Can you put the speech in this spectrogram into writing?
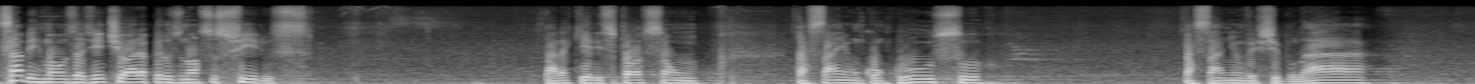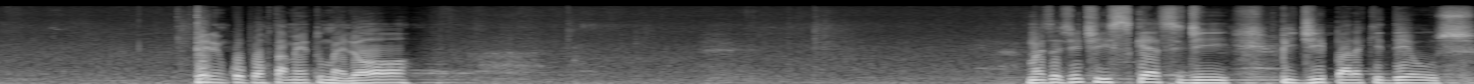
Sabe, irmãos, a gente ora pelos nossos filhos, para que eles possam passar em um concurso, passar em um vestibular, terem um comportamento melhor. Mas a gente esquece de pedir para que Deus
